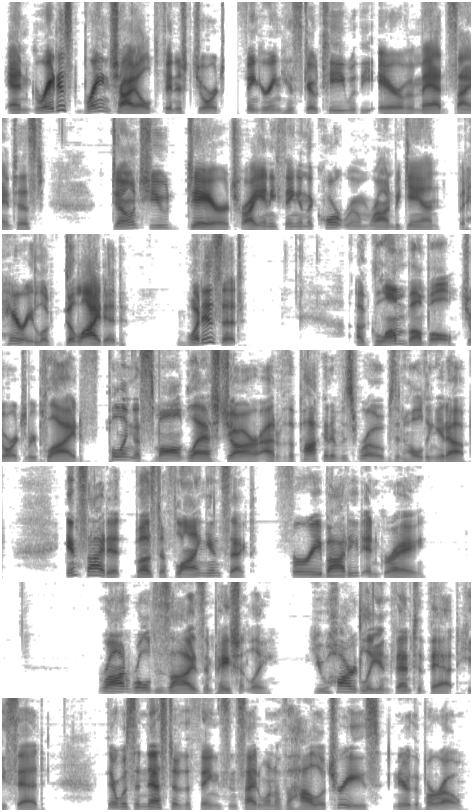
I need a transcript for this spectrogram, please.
and greatest brainchild, finished George, fingering his goatee with the air of a mad scientist. Don't you dare try anything in the courtroom, Ron began, but Harry looked delighted. What is it? A glumbumble, George replied, pulling a small glass jar out of the pocket of his robes and holding it up. Inside it buzzed a flying insect, furry bodied and gray. Ron rolled his eyes impatiently. You hardly invented that, he said. There was a nest of the things inside one of the hollow trees, near the burrow.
